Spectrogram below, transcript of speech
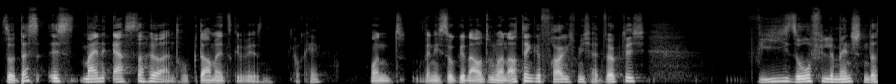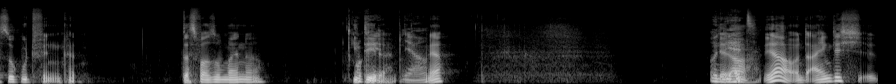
So, das ist mein erster Höreindruck damals gewesen. Okay. Und wenn ich so genau drüber nachdenke, frage ich mich halt wirklich, wie so viele Menschen das so gut finden können. Das war so meine Idee Okay, dahinter. ja. ja. Und ja, jetzt? ja, und eigentlich, äh,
